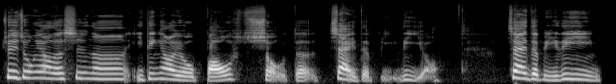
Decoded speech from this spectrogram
最重要的是呢，一定要有保守的债的比例哦。债的比例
